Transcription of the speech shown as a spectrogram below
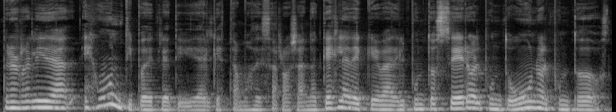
pero en realidad es un tipo de creatividad el que estamos desarrollando, que es la de que va del punto 0 al punto 1 al punto 2.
